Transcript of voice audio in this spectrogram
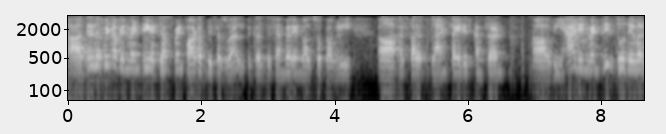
Uh, there is a bit of inventory adjustment part of this as well, because December end also probably, uh, as far as plant side is concerned, uh, we had inventories, though they were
